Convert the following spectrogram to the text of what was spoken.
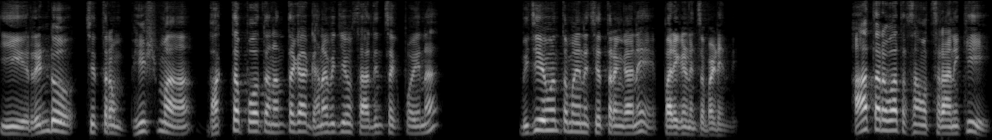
ఈ రెండో చిత్రం భీష్మ భక్తపోతనంతగా ఘన విజయం సాధించకపోయినా విజయవంతమైన చిత్రంగానే పరిగణించబడింది. ఆ తర్వాత సంవత్సరానికి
